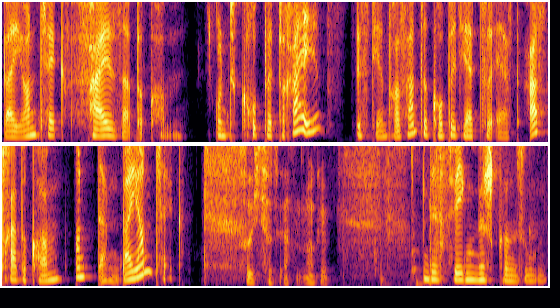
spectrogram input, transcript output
BioNTech Pfizer bekommen. Und Gruppe 3 ist die interessante Gruppe, die hat zuerst Astra bekommen und dann BioNTech. so, ich ja, okay. Deswegen Mischkonsum.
